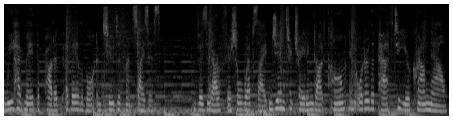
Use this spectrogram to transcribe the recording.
We have made the product available in two different sizes. Visit our official website gentertrading.com and order the path to your crown now.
